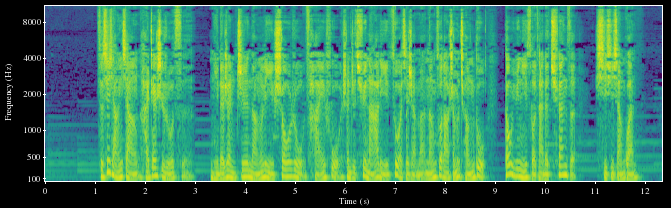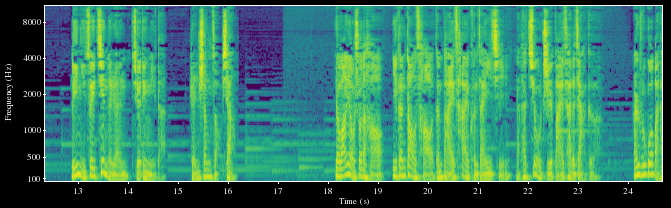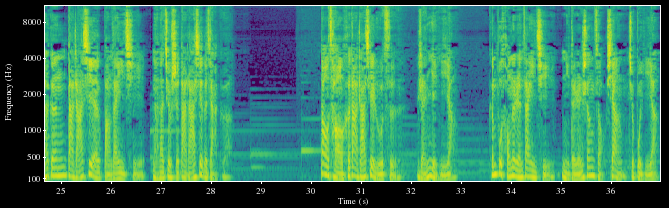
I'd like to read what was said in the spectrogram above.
仔细想一想，还真是如此。你的认知能力、收入、财富，甚至去哪里做些什么，能做到什么程度，都与你所在的圈子息息相关。离你最近的人，决定你的。人生走向。有网友说得好：“一根稻草跟白菜捆在一起，那它就值白菜的价格；而如果把它跟大闸蟹绑在一起，那它就是大闸蟹的价格。”稻草和大闸蟹如此，人也一样。跟不同的人在一起，你的人生走向就不一样。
